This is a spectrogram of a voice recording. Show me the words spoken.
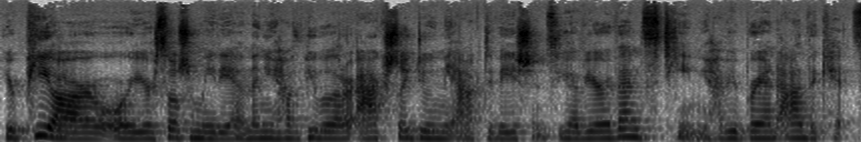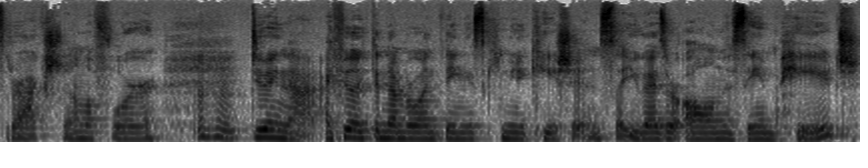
your PR or your social media, and then you have people that are actually doing the activation. So you have your events team, you have your brand advocates that are actually on the floor doing that. I feel like the number one thing is communication, so that you guys are all on the same page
